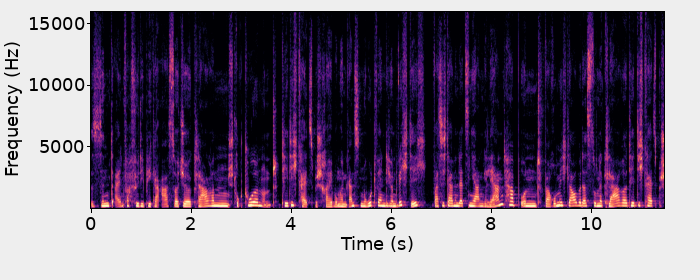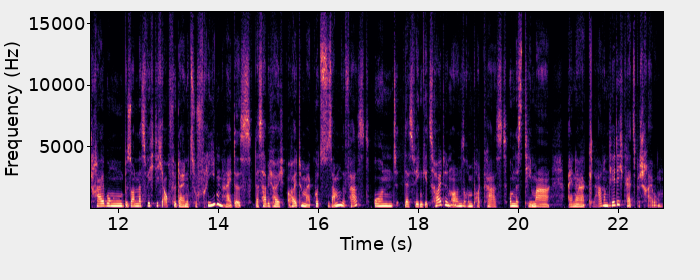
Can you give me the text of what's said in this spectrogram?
sind einfach für die PKAs solche klaren Strukturen und Tätigkeitsbeschreibungen ganz notwendig und wichtig wichtig. Was ich da in den letzten Jahren gelernt habe und warum ich glaube, dass so eine klare Tätigkeitsbeschreibung besonders wichtig auch für deine Zufriedenheit ist, das habe ich euch heute mal kurz zusammengefasst. Und deswegen geht es heute in unserem Podcast um das Thema einer klaren Tätigkeitsbeschreibung.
